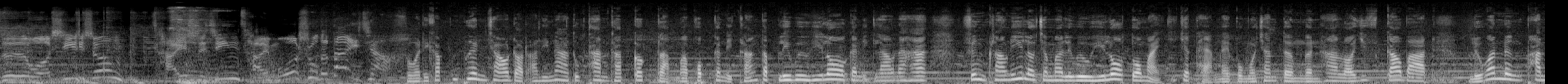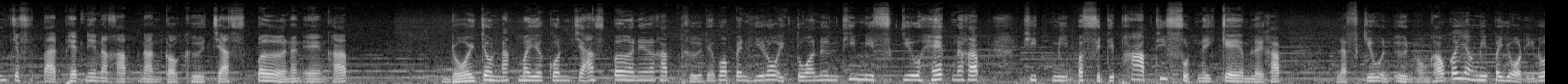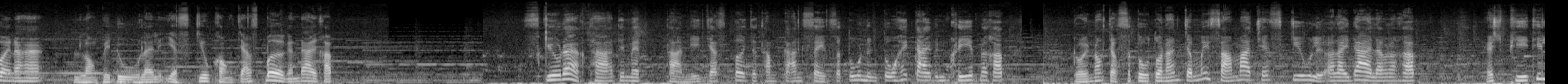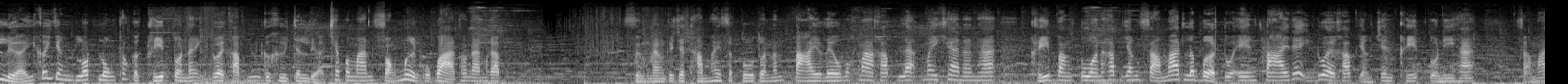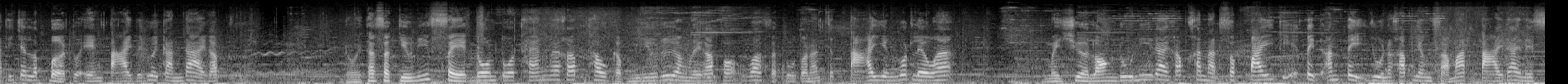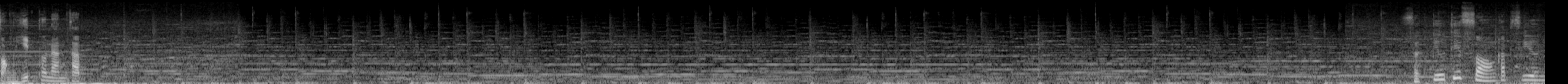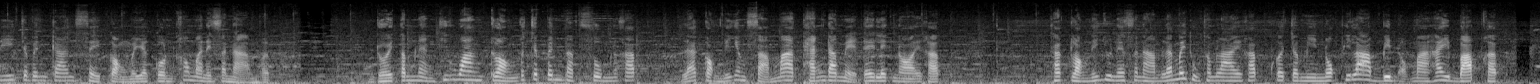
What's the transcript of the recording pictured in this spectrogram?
自我牺牲才是精彩魔术的代价。 สวัสดีครับเพื่อนๆชาวดอทอารีนาทุกท่านครับ ก็กลับมาพบกันอีกครั้งกับรีวิวฮีโร่กันอีกแล้วนะฮะ ซึ่งคราวนี้เราจะมารีวิวฮีโร่ตัวใหม่ที่จะแถมในโปรโมชั่นเติมเงิน 529 บาท หรือว่า 1,078 เพชรนี่นะครับ นั่นก็คือแจสเปอร์นั่นเองครับ โดยเจ้านักมายากลแจสเปอร์เนี่ยนะครับ ถือได้ว่าเป็นฮีโร่อีกตัวหนึ่งที่มีสกิลเฮกนะครับ ที่มีประสิทธิภาพที่สุดในเกมเลยครับ และสกิลอื่นๆ ของเขาก็ยังมีประโยชน์อีกด้วยนะฮะ ลองไปดูรายละเอียดสกิลของแจสเปอร์กันได้ครับสกิลแรกทาอัติเมตฐานนี้แจสเปอร์จะทำการเสกศัตรูหนึ่งตัวให้กลายเป็นครีปนะครับ โดยนอกจากศัตรูตัวนั้นจะไม่สามารถใช้สกิลหรืออะไรได้แล้วนะครับ HP ที่เหลือก็ยังลดลงเท่ากับครีปตัวนั้นอีกด้วยครับนั่นก็คือจะเหลือแค่ประมาณ 20,000 กว่าๆเท่านั้นครับ ซึ่งนั่นก็จะทำให้ศัตรูตัวนั้นตายเร็วมากๆครับ และไม่แค่นั้นฮะครีปบางตัวนะครับยังสามารถระเบิดตัวเองตายได้อีกด้วยครับ อย่างเช่นครีปตัวนี้ฮะสามารถที่จะระเบิดตัวเองตายไปด้วยกันได้ครับ โดยถ้าสกิลนี้เฟกโดนตัวแท้งนะครับ เท่ากับมีเรื่องเลยครับ เพราะว่าศัตรูตัวนั้นจะตายอย่างรวดเร็วฮะ ไม่เชื่อลองดูนี่ได้ครับ ขนาดสไปที่ติดอันติอยู่นะครับ ยังสามารถตายได้ใน 2 ฮิตเท่านั้นครับสกิลที่ 2 ครับสกิลนี้จะเป็นการเสกกล่องมายากลเข้ามาในสนามครับ โดยตำแหน่งที่วางกล่องก็จะเป็นแบบสุ่มนะครับ และกล่องนี้ยังสามารถแทงดาเมจได้เล็กน้อยครับ ถ้ากล่องนี้อยู่ในสนามและไม่ถูกทำลายครับ ก็จะมีนกพิราบบินออกมาให้บัฟครับ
